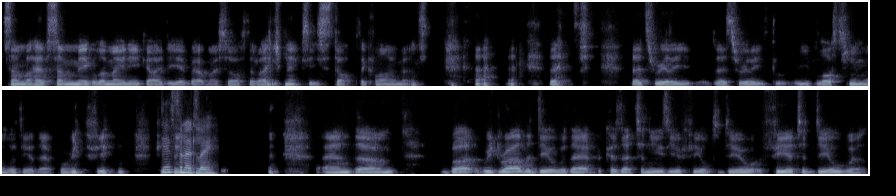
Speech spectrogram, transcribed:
some I have some megalomaniac idea about myself that I can actually stop the climate. that's that's really that's really you've lost humility at that point. If you, if you Definitely. and um, but we'd rather deal with that because that's an easier feel to deal fear to deal with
